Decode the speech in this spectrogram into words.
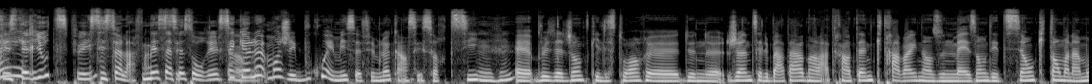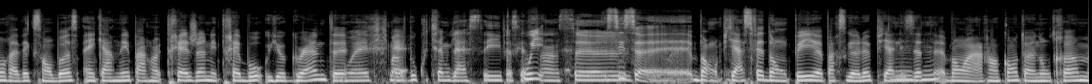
c'est stéréotypé. C'est ça la Mais ça fait sourire. C'est que là, moi, j'ai beaucoup aimé ce film-là quand c'est sorti. Mm-hmm. Euh, Bridget Jones, qui est l'histoire euh, d'une jeune célibataire dans la trentaine qui travaille dans une maison d'édition, qui tombe en amour avec son boss, incarné par un très jeune et très beau Hugh Grant. Ouais, puis qui mange euh, beaucoup de crème glacée parce qu'elle oui, se sent seule. C'est ça. Bon, puis elle se fait domper par ce gars-là, puis elle mm-hmm. hésite. Bon, elle rencontre un autre homme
